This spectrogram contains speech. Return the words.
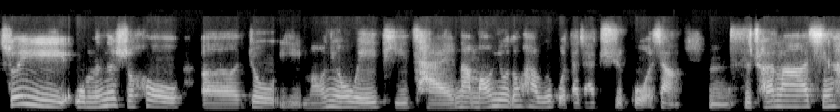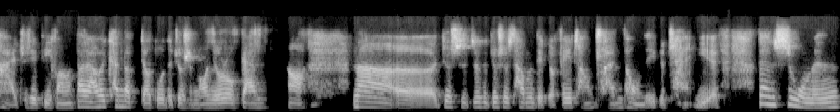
所以我们那时候呃就以牦牛为题材。那牦牛的话，如果大家去过像嗯四川啦、青海这些地方，大家会看到比较多的就是牦牛肉干啊。那呃，就是这个，就是他们的一个非常传统的一个产业。但是我们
